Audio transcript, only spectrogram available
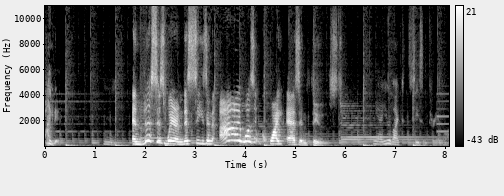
fighting? Hmm. And this is where, in this season, I wasn't quite as enthused. Yeah, you liked season three a lot.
